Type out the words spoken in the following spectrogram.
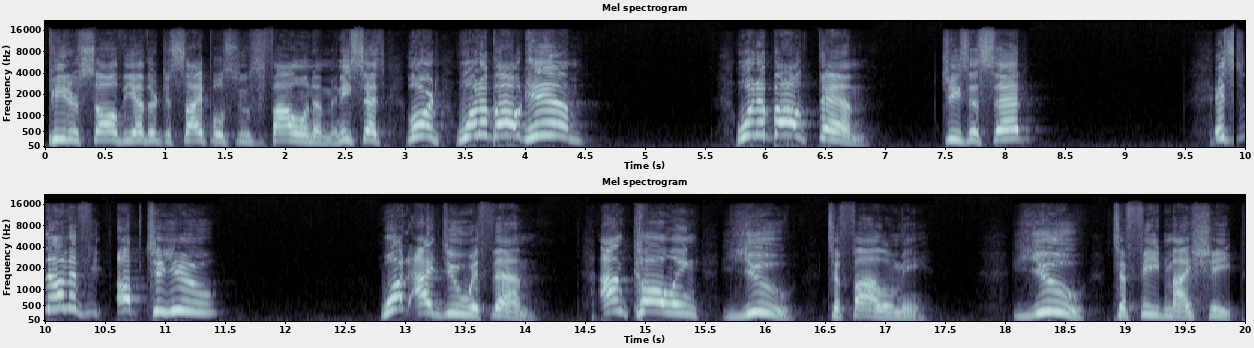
Peter saw the other disciples who was following him, and he says, Lord, what about him? What about them? Jesus said. It's not up to you what I do with them. I'm calling you to follow me, you to feed my sheep.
